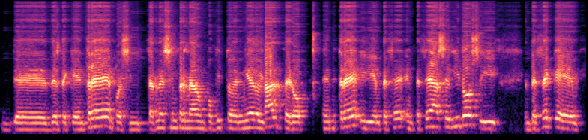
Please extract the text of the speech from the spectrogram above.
desde que entré, pues Internet siempre me ha dado un poquito de miedo y tal, pero entré y empecé, empecé a seguiros y empecé que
